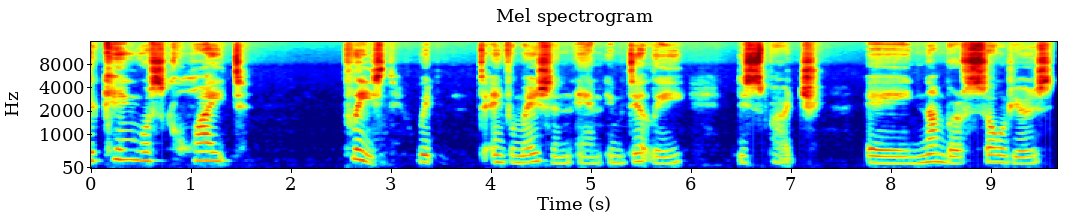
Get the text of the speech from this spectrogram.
The king was quite pleased with the information and immediately dispatched a number of soldiers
